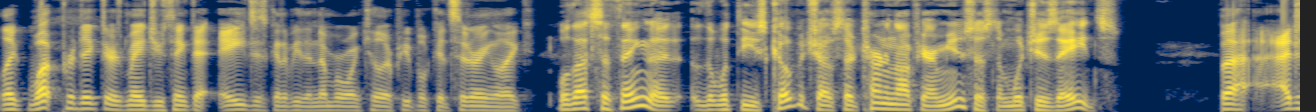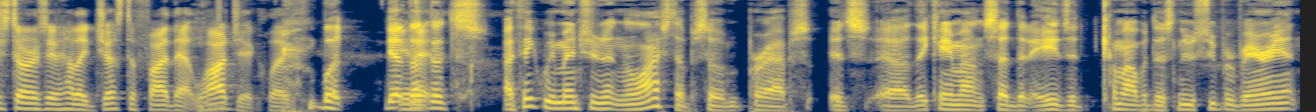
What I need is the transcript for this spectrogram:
Like, what predictors made you think that AIDS is going to be the number one killer of people? Considering, like, Well, that's the thing that, that with these COVID shots, they're turning off your immune system, which is AIDS. but I just don't understand how they justify that logic. Like, But yeah, that, that's. I think we mentioned it in the last episode. Perhaps it's uh, they came out and said that AIDS had come out with this new super variant,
